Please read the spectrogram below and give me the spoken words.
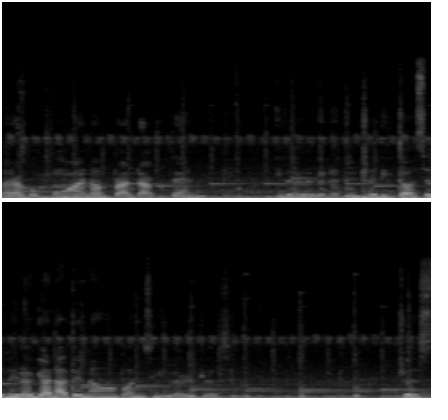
para kumuha ng product. Then, ilalagay natin siya dito sa nilagyan natin ng concealer. Just, just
